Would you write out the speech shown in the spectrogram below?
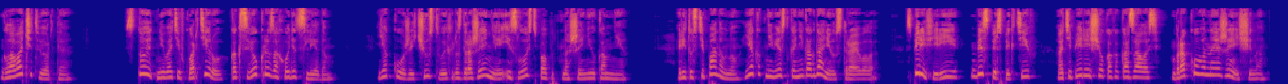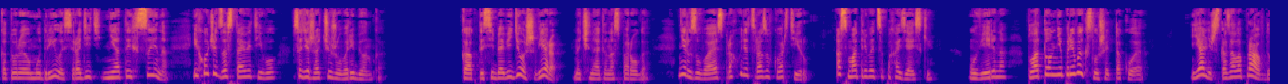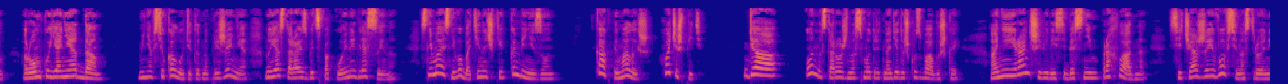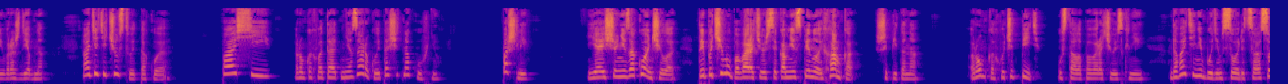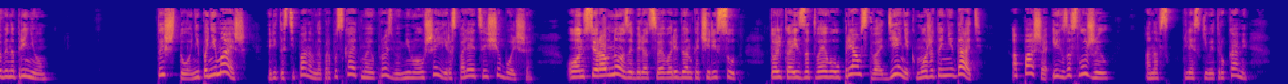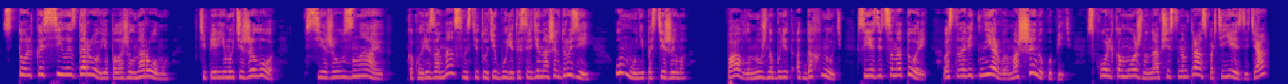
Глава четвертая. Стоит мне войти в квартиру, как свекры заходят следом. Я кожей чувствую их раздражение и злость по отношению ко мне. Риту Степановну я как невестка никогда не устраивала. С периферии, без перспектив, а теперь еще, как оказалось, бракованная женщина, которая умудрилась родить не от их сына и хочет заставить его содержать чужого ребенка. «Как ты себя ведешь, Вера?» – начинает она с порога не разуваясь, проходит сразу в квартиру. Осматривается по-хозяйски. Уверена, Платон не привык слушать такое. Я лишь сказала правду. Ромку я не отдам. Меня все колотит от напряжения, но я стараюсь быть спокойной для сына. Снимаю с него ботиночки, комбинезон. «Как ты, малыш? Хочешь пить?» «Дя!» Он настороженно смотрит на дедушку с бабушкой. Они и раньше вели себя с ним прохладно, сейчас же и вовсе настроены враждебно. А дети чувствуют такое. «Паси!» Ромка хватает меня за руку и тащит на кухню. «Пошли!» «Я еще не закончила! Ты почему поворачиваешься ко мне спиной, хамка?» — шипит она. Ромка хочет пить, устало поворачиваясь к ней. «Давайте не будем ссориться, особенно при нем». «Ты что, не понимаешь?» Рита Степановна пропускает мою просьбу мимо ушей и распаляется еще больше. «Он все равно заберет своего ребенка через суд. Только из-за твоего упрямства денег может и не дать. А Паша их заслужил. Она всплескивает руками. Столько сил и здоровья положил на Рому. Теперь ему тяжело. Все же узнают. Какой резонанс в институте будет и среди наших друзей. Уму непостижимо. Павлу нужно будет отдохнуть, съездить в санаторий, восстановить нервы, машину купить. Сколько можно на общественном транспорте ездить, а?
